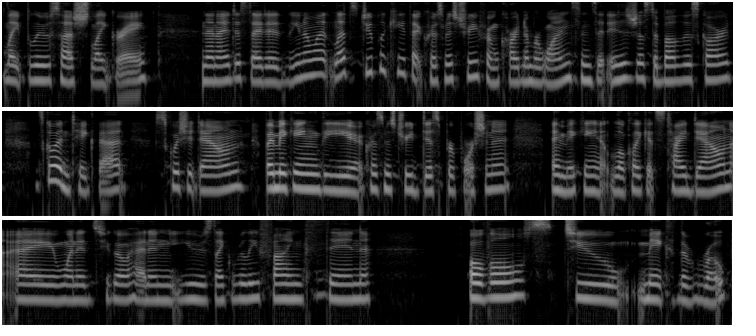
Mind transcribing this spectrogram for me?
light blue slash light gray. And then I decided, you know what, let's duplicate that Christmas tree from card number one since it is just above this card. Let's go ahead and take that, squish it down by making the Christmas tree disproportionate and making it look like it's tied down. I wanted to go ahead and use like really fine, thin ovals to make the rope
